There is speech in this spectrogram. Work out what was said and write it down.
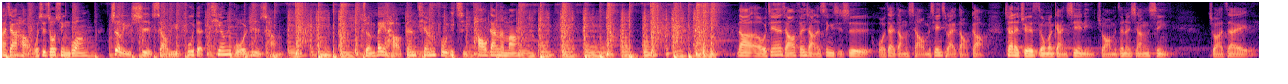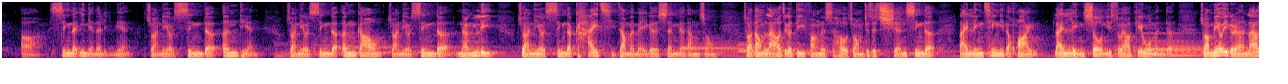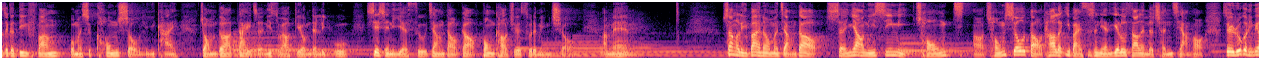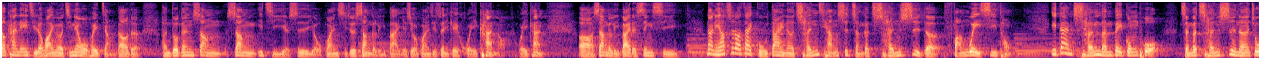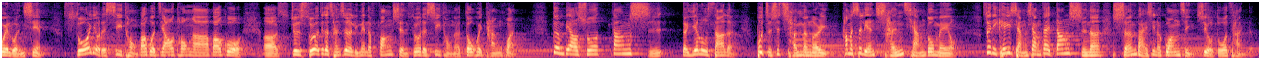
大家好，我是周迅光，这里是小渔夫的天国日常。准备好跟天父一起抛竿了吗？那呃，我今天想要分享的信息是活在当下。我们先一起来祷告。亲爱的角色，我们感谢你，主啊，我们真的相信，主啊，在呃新的一年的里面，主啊，你有新的恩典，主啊，你有新的恩膏，主啊，你有新的能力，主啊，你有新的开启在我们每一个的生命的当中。主啊，当我们来到这个地方的时候，主啊，我们就是全新的来聆听你的话语。来领受你所要给我们的，主要没有一个人来到这个地方，我们是空手离开，主要我们都要带着你所要给我们的礼物。谢谢你，耶稣，这样祷告，奉靠耶稣的名求，阿门。上个礼拜呢，我们讲到神要尼西米重啊重修倒塌了一百四十年耶路撒冷的城墙哦。所以如果你没有看那一集的话，因为我今天我会讲到的很多跟上上一集也是有关系，就是上个礼拜也是有关系，所以你可以回看哦，回看啊上个礼拜的信息。那你要知道，在古代呢，城墙是整个城市的防卫系统，一旦城门被攻破，整个城市呢就会沦陷。所有的系统，包括交通啊，包括呃，就是所有这个城市的里面的 function，所有的系统呢都会瘫痪，更不要说当时的耶路撒冷，不只是城门而已，他们是连城墙都没有。所以你可以想象，在当时呢，神百姓的光景是有多惨的。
